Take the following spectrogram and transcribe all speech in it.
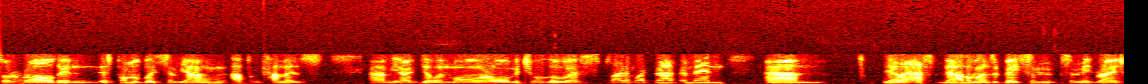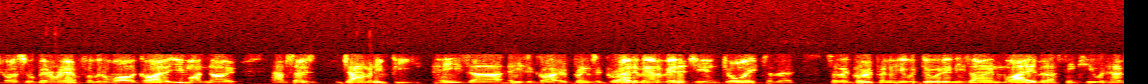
sort of role. Then there's probably some young up and comers, um, you know, Dylan Moore or Mitchell Lewis, players like that. And then um, the other the other ones would be some some mid range guys who have been around for a little while. A guy that you might know. Um, so Jarman Impey, he's uh, hmm. he's a guy who brings a great amount of energy and joy to the to the group, and he would do it in his own way. But I think he would have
